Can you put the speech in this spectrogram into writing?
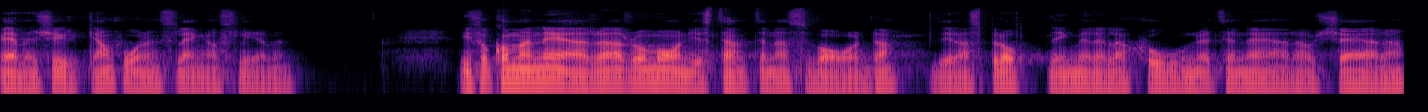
Även kyrkan får en släng av sleven. Vi får komma nära romangestalternas vardag, deras brottning med relationer till nära och kära,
